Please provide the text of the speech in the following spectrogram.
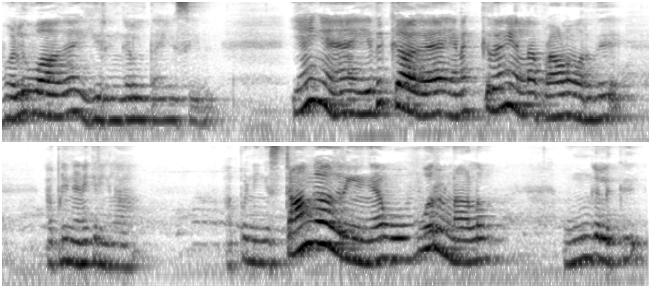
வலுவாக இருங்கள் தயவு செய்து ஏங்க எதுக்காக எனக்கு தாங்க எல்லா ப்ராப்ளம் வருது அப்படின்னு நினைக்கிறீங்களா? அப்போ நீங்கள் ஸ்ட்ராங்காகிறீங்க ஒவ்வொரு நாளும் உங்களுக்கு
